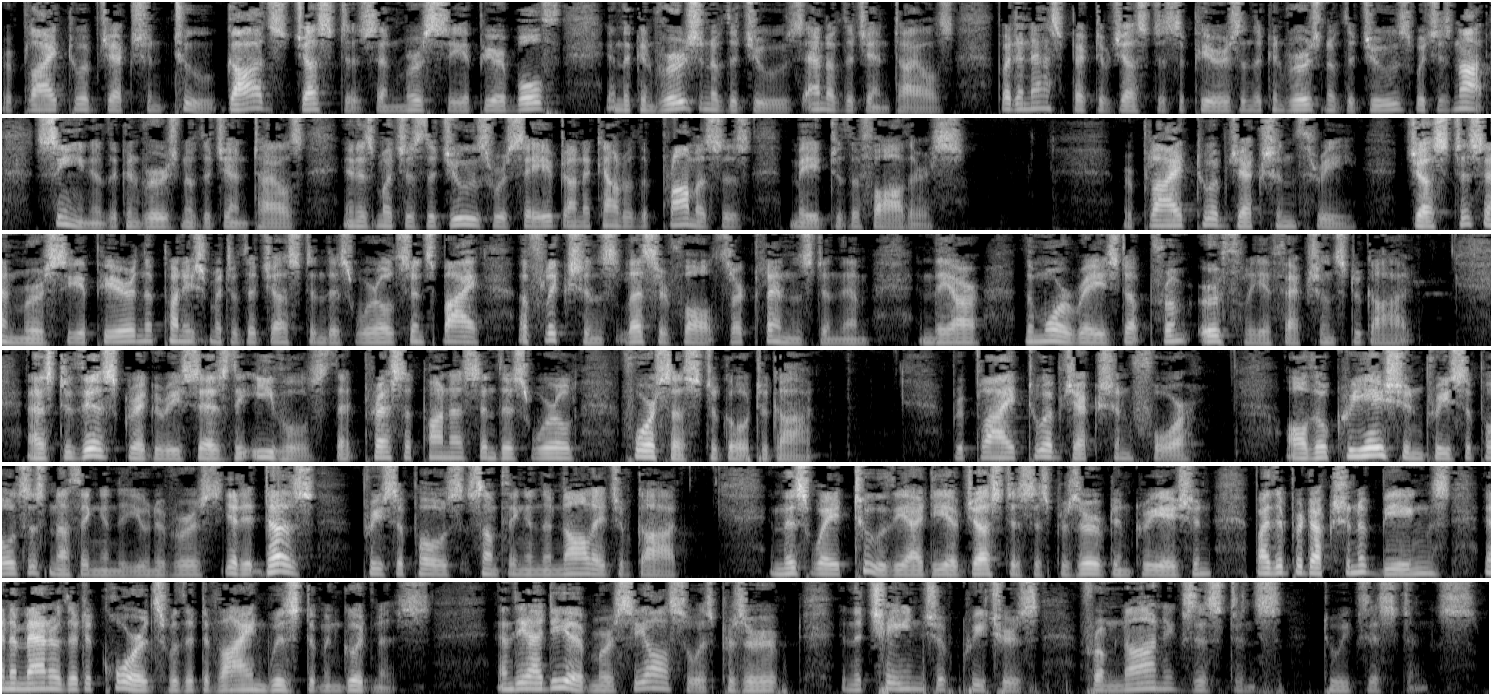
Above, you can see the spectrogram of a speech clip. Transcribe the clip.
Reply to objection 2. God's justice and mercy appear both in the conversion of the Jews and of the Gentiles, but an aspect of justice appears in the conversion of the Jews which is not seen in the conversion of the Gentiles, inasmuch as the Jews were saved on account of the promises made to the fathers. Reply to obj. 3. Justice and mercy appear in the punishment of the just in this world, since by afflictions lesser faults are cleansed in them, and they are the more raised up from earthly affections to God. As to this, Gregory says, the evils that press upon us in this world force us to go to God. Reply to objection 4. Although creation presupposes nothing in the universe, yet it does presuppose something in the knowledge of God. In this way, too, the idea of justice is preserved in creation by the production of beings in a manner that accords with the divine wisdom and goodness. And the idea of mercy also is preserved in the change of creatures from non existence to existence.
